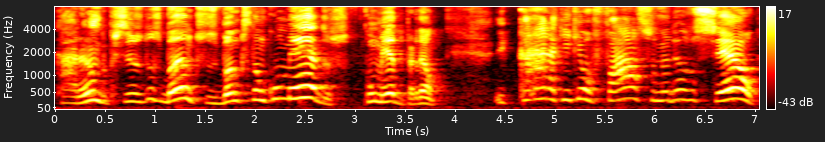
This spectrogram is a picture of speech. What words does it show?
Caramba, eu preciso dos bancos. Os bancos estão com medo, com medo, perdão. E cara, o que que eu faço? Meu Deus do céu.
